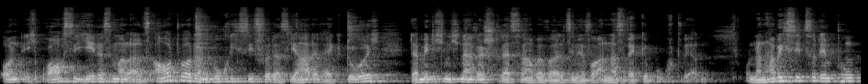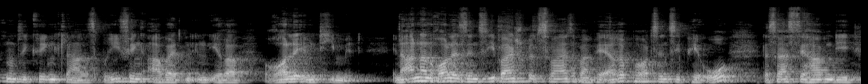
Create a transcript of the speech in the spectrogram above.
und ich brauche sie jedes Mal als Autor, dann buche ich sie für das Jahr direkt durch, damit ich nicht nachher Stress habe, weil sie mir woanders weggebucht werden. Und dann habe ich sie zu den Punkten und sie kriegen klares Briefing, arbeiten in ihrer Rolle im Team mit. In einer anderen Rolle sind Sie beispielsweise beim PR-Report sind Sie PO. Das heißt, Sie haben die,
